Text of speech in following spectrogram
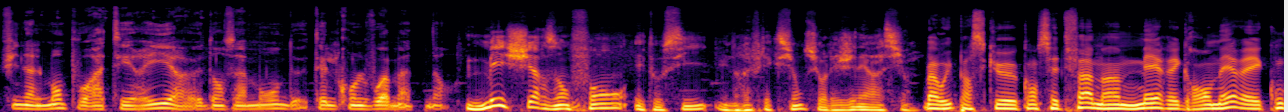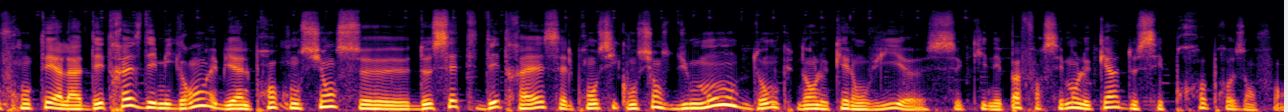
finalement pour atterrir dans un monde tel qu'on le voit maintenant? Mes chers enfants est aussi une réflexion sur les générations. Bah oui, parce que quand cette femme, hein, mère et grand-mère, est confrontée à la détresse des migrants, eh bien elle prend conscience euh, de cette détresse, elle prend aussi conscience du monde donc dans lequel on vit, euh, ce qui n'est pas forcément le cas de ses propres enfants.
